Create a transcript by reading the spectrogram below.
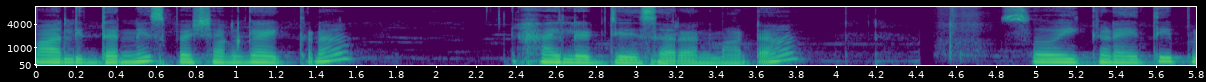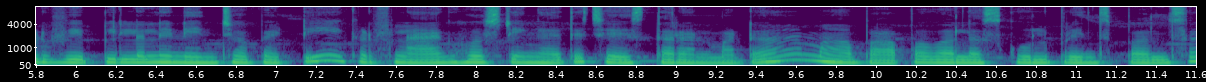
వాళ్ళిద్దరిని స్పెషల్గా ఇక్కడ హైలైట్ చేశారనమాట సో ఇక్కడైతే ఇప్పుడు పిల్లల్ని నించోపెట్టి ఇక్కడ ఫ్లాగ్ హోస్టింగ్ అయితే చేస్తారనమాట మా పాప వాళ్ళ school principals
